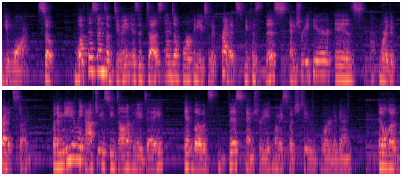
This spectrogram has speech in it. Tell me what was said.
you want. So what this ends up doing is it does end up warping you to the credits because this entry here is where the credits start. But immediately after you see Dawn of a New Day, it loads this entry. Let me switch to Word again. It'll load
